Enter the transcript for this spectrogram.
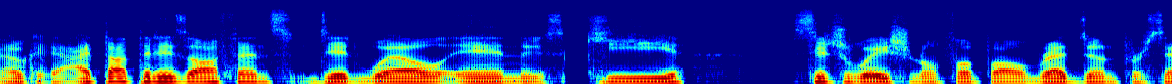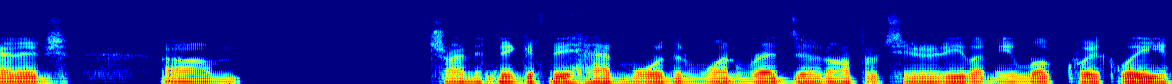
Okay. I thought that his offense did well in key situational football, red zone percentage. Um, trying to think if they had more than one red zone opportunity. Let me look quickly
